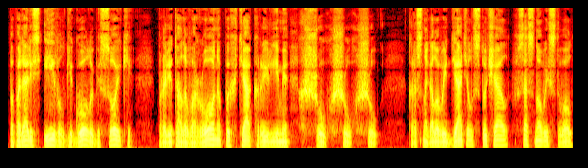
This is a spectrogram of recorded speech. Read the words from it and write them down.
Попадались иволги, голуби, сойки. Пролетала ворона, пыхтя крыльями, хшу-хшу-хшу. Красноголовый дятел стучал в сосновый ствол,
